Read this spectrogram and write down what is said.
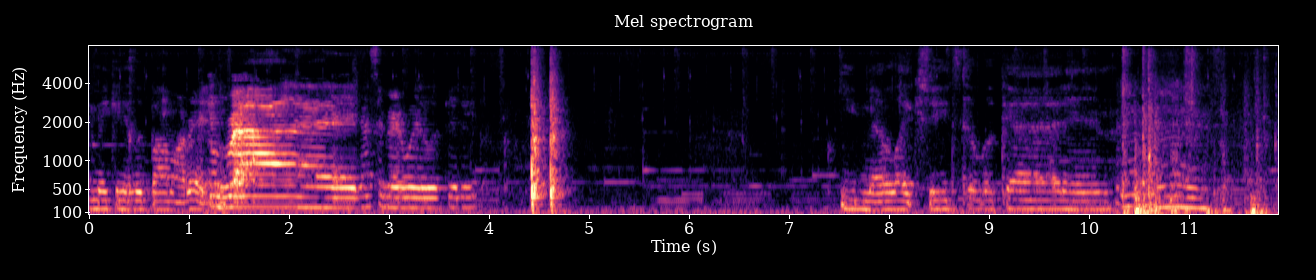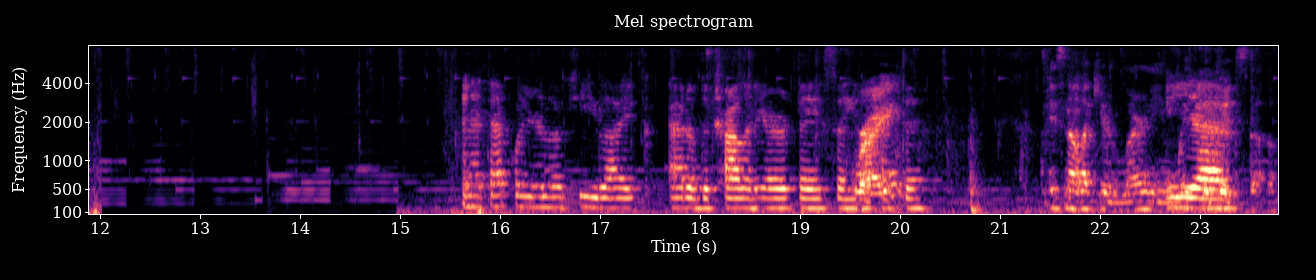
be making it look bomb already. Right. That's a great way to look at it. you know like shades to look at and Mhm. And at that point, you're low key like out of the trial and error phase, so you don't Right. have to. it's not like you're learning with Yeah. the good stuff.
